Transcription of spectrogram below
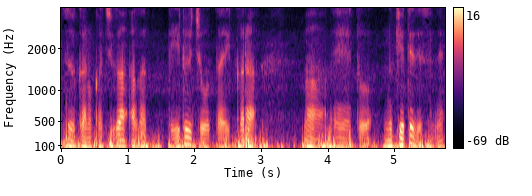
通貨の価値が上がっている状態から、まあ、えっ、ー、と、抜けてですね、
